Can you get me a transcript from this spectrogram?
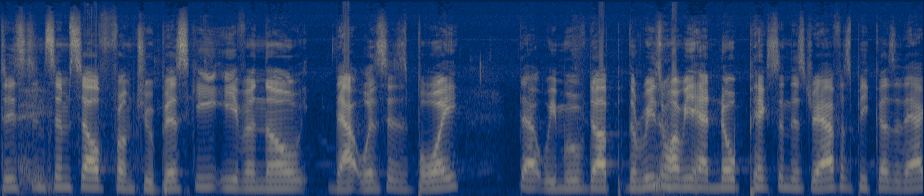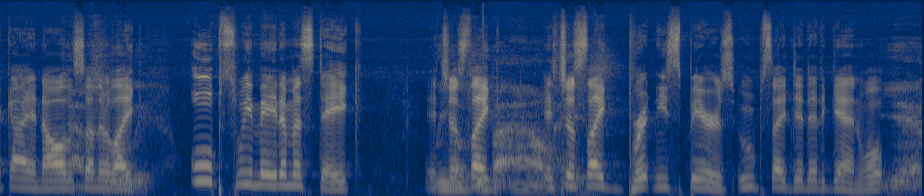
distance Hey. himself from Trubisky, even though that was his boy that we moved up. The reason Yeah. why we had no picks in this draft is because of that guy, and all of a sudden they're like, "Oops, we made a mistake." It's We just like keep an eye on it's just like Britney Spears. Oops, I did it again. Well, Yeah,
